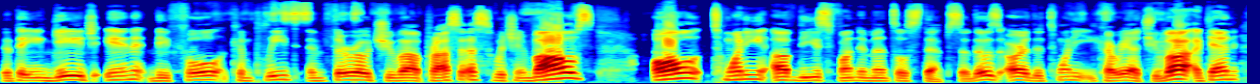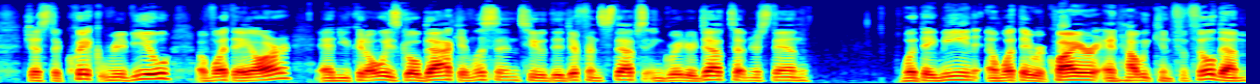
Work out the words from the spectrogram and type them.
that they engage in the full, complete, and thorough tshuva process, which involves all 20 of these fundamental steps. So those are the 20 Ikarei Tshuva. Again, just a quick review of what they are, and you could always go back and listen to the different steps in greater depth to understand what they mean and what they require and how we can fulfill them,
